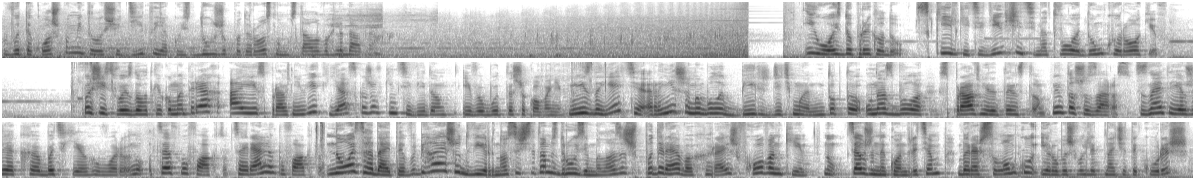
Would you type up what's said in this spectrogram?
Ви також помітили, що діти якось дуже по-дорослому стали виглядати. І ось до прикладу, скільки цій дівчинці, на твою думку, років? Пишіть свої здогадки в коментарях, а її справжній вік я скажу в кінці відео, і ви будете шоковані. Мені здається, раніше ми були більш дітьми. Ну тобто, у нас було справжнє дитинство. Не то, що зараз. Це знаєте, я вже як батьки говорю. Ну це по факту, це реально по факту. Ну ось згадайте, вибігаєш у двір, носишся там з друзями, лазиш по деревах, граєш в хованки. Ну це вже не кондрицям. Береш соломку і робиш вигляд, наче ти куриш.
